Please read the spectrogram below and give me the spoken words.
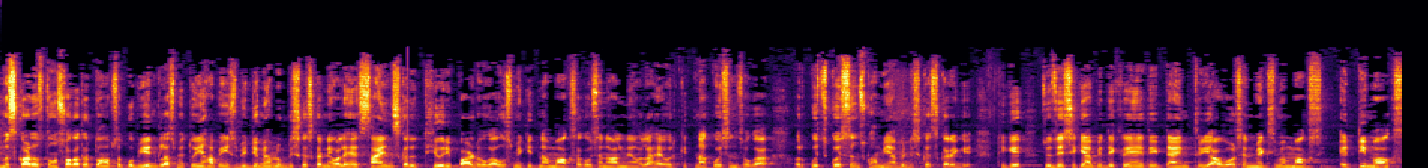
नमस्कार दोस्तों, स्वागत करता हूँ आप सबको बीएन क्लास में। तो यहाँ पे इस वीडियो में हम लोग डिस्कस करने वाले हैं साइंस का जो थ्योरी पार्ट होगा, उसमें कितना मार्क्स का क्वेश्चन आने वाला है और कितना क्वेश्चन होगा और कुछ क्वेश्चन को हम यहाँ पे डिस्कस करेंगे, ठीक है? जो जैसे कि यहाँ पे देख रहे हैं time three hours and maximum marks eighty marks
